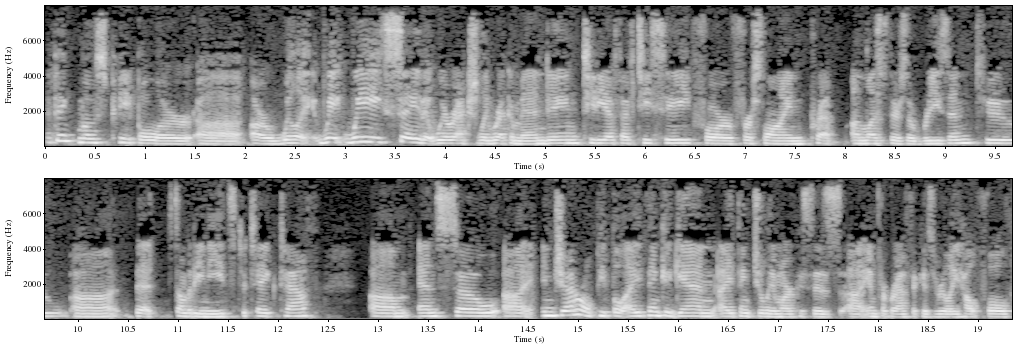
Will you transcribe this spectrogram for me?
I think most people are uh, are willing. We we say that we're actually recommending TDF FTC for first line prep unless there's a reason to uh, that somebody needs to take TAF. Um, and so, uh, in general, people, I think again, I think Julia Marcus's uh, infographic is really helpful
